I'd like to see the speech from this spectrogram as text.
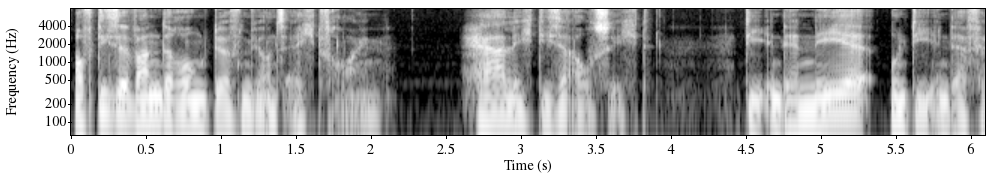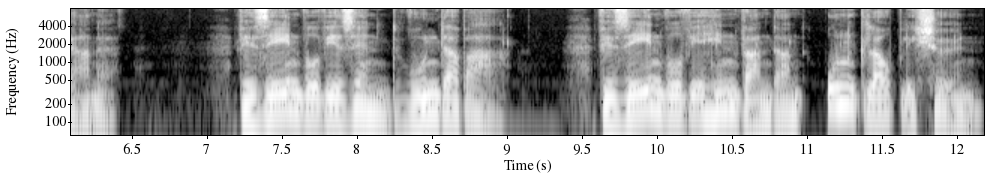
Auf diese Wanderung dürfen wir uns echt freuen. Herrlich diese Aussicht. Die in der Nähe und die in der Ferne. Wir sehen, wo wir sind. Wunderbar. Wir sehen, wo wir hinwandern. Unglaublich schön.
